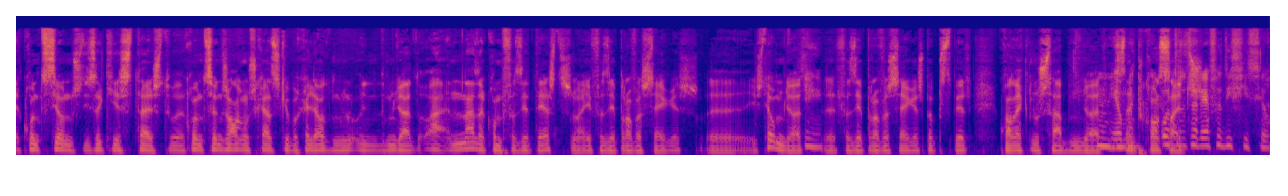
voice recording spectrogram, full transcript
aconteceu-nos, diz aqui este texto, aconteceu-nos em alguns casos que o bacalhau demolhado, ah, nada como fazer testes, não é? E fazer provas cegas. Uh, isto é o melhor, uh, fazer provas cegas para perceber qual é que nos sabe melhor, é sem preconceitos. Tarefa difícil,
